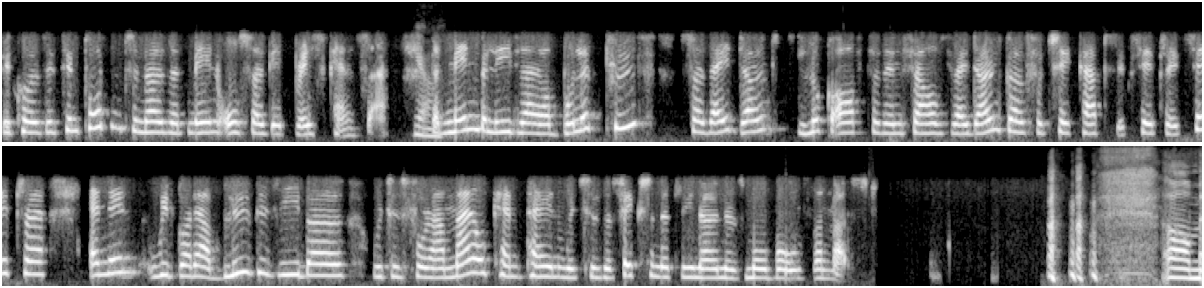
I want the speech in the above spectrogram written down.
because it's important to know that men also get breast cancer. Yeah. But men believe they are bulletproof so they don't look after themselves, they don't go for checkups, etc., etc. And then we've got our blue gazebo, which is for our male campaign, which is affectionately known as More Balls Than Most. um,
